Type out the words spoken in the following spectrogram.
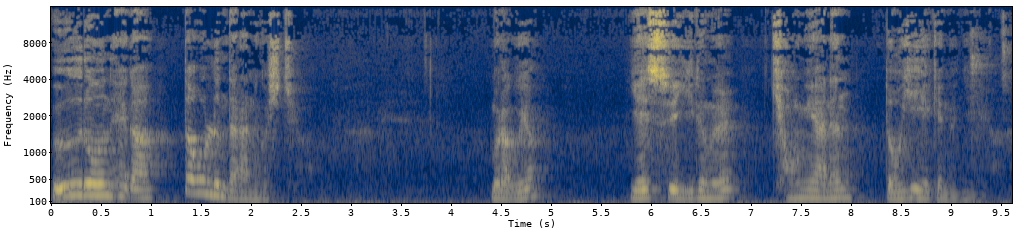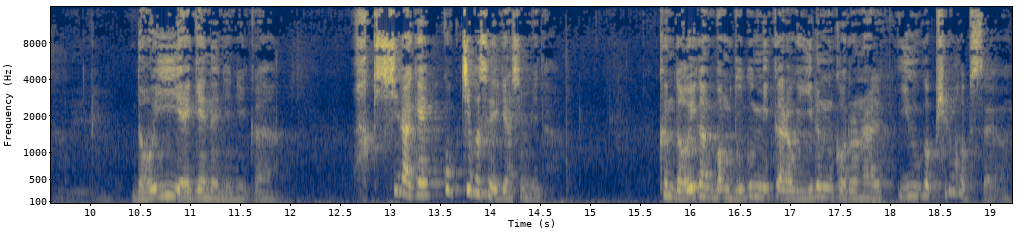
의로운 해가 떠오른다라는 것이죠. 뭐라고요? 예수의 이름을 경외하는 너희에게는이에요. 너희에게는이니까 확실하게 꼭 집어서 얘기하십니다. 그럼 너희가 막 누굽니까라고 이름 거론할 이유가 필요가 없어요.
